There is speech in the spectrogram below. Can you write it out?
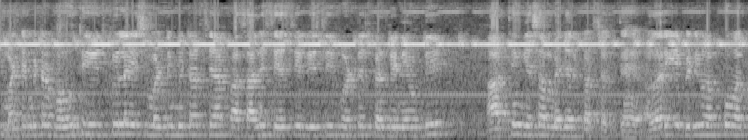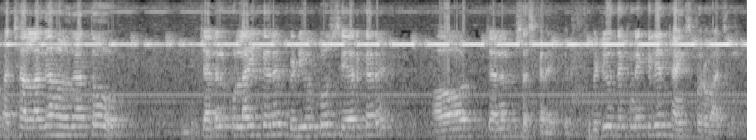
मल्टीमीटर बहुत ही यूजफुल है। इस मल्टीमीटर से आप आसानी से AC DC voltage continuity earthing ये सब मेजर कर सकते हैं। अगर ये वीडियो आपको अच्छा लगा होगा तो चैनल को लाइक करें वीडियो को शेयर करें और चैनल को सब्सक्राइब करें। वीडियो देखने के लिए थैंक्स फॉर वॉचिंग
